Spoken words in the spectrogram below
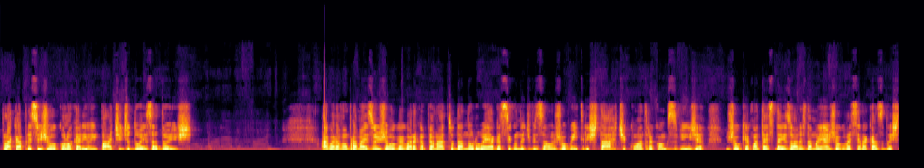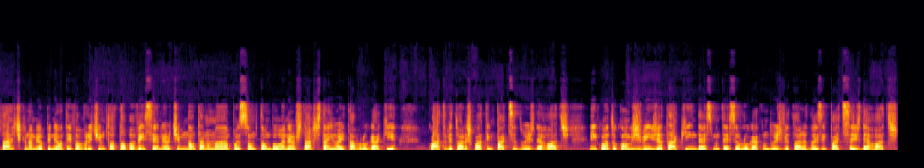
Placar para esse jogo colocaria um empate de 2 a 2. Agora vamos para mais um jogo, agora campeonato da Noruega, segunda divisão, jogo entre Start contra Kongsvinger, jogo que acontece 10 horas da manhã, jogo vai ser na casa do Start, que na minha opinião tem favoritismo total para vencer, né? O time não tá numa posição tão boa, né? O Start está em oitavo lugar aqui, quatro vitórias, quatro empates e duas derrotas, enquanto o Kongsvinger está aqui em 13 terceiro lugar com duas vitórias, dois empates e seis derrotas.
